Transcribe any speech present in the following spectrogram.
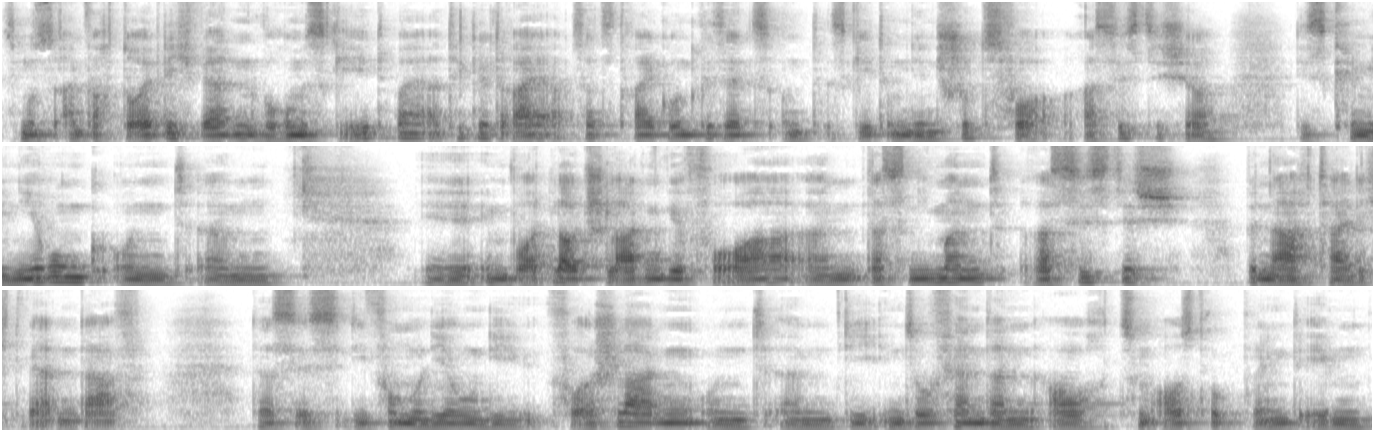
Es muss einfach deutlich werden, worum es geht bei Artikel 3 Absatz 3 Grundgesetz und es geht um den Schutz vor rassistischer Diskriminierung und ähm, äh, Im Wortlaut schlagen wir vor, ähm, dass niemand rassistisch benachteiligt werden darf. Das ist die Formulierung, die vorschlagen und ähm, die insofern dann auch zum Ausdruck bringt, eben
